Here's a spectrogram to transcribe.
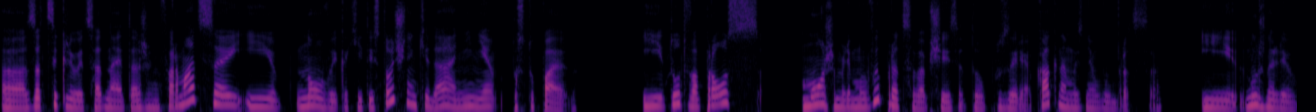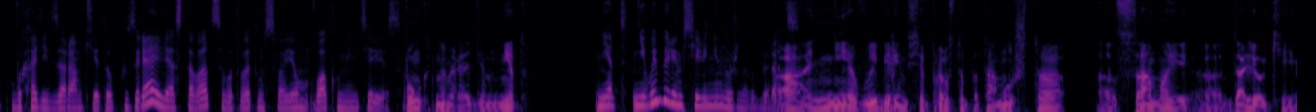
э, зацикливается одна и та же информация, и новые какие-то источники, да, они не поступают. И тут вопрос, можем ли мы выбраться вообще из этого пузыря, как нам из него выбраться? И нужно ли выходить за рамки этого пузыря или оставаться вот в этом своем вакууме интереса? Пункт номер один – нет. Нет, не выберемся или не нужно выбираться? А, не выберемся просто потому, что а, самый а, далекий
